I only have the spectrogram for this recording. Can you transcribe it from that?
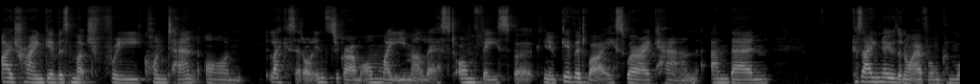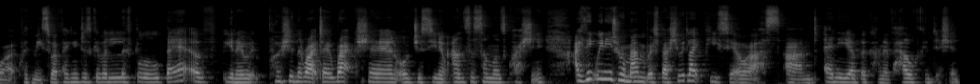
I try and give as much free content on, like I said, on Instagram, on my email list, on Facebook, you know, give advice where I can, and then because I know that not everyone can work with me. So if I can just give a little bit of, you know, push in the right direction or just, you know, answer someone's question. I think we need to remember, especially with like PCOS and any other kind of health condition,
